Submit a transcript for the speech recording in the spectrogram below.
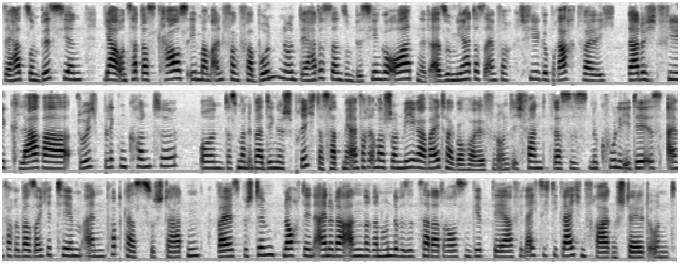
der hat so ein bisschen, ja, uns hat das Chaos eben am Anfang verbunden und der hat es dann so ein bisschen geordnet. Also mir hat das einfach viel gebracht, weil ich dadurch viel klarer durchblicken konnte und dass man über Dinge spricht, das hat mir einfach immer schon mega weitergeholfen. Und ich fand, dass es eine coole Idee ist, einfach über solche Themen einen Podcast zu starten, weil es bestimmt noch den ein oder anderen Hundebesitzer da draußen gibt, der vielleicht sich die gleichen Fragen stellt und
